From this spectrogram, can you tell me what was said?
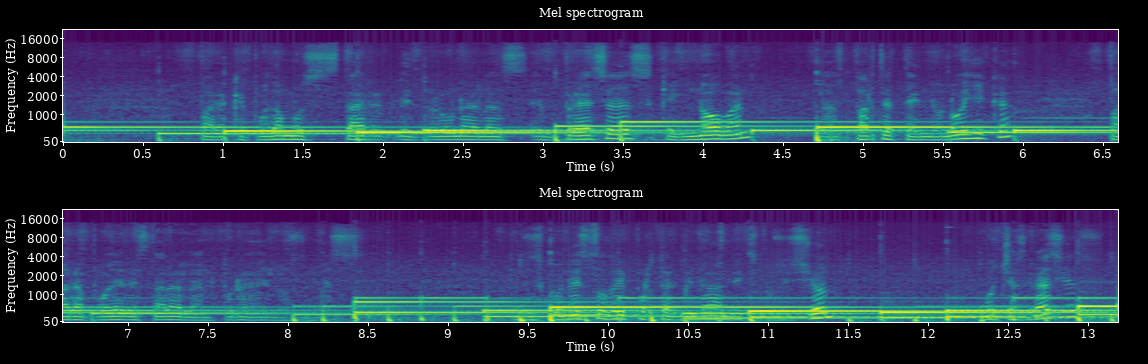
para que podamos estar dentro de una de las empresas que innovan la parte tecnológica para poder estar a la altura de los demás. Con esto doy por terminada mi exposición. Muchas gracias.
